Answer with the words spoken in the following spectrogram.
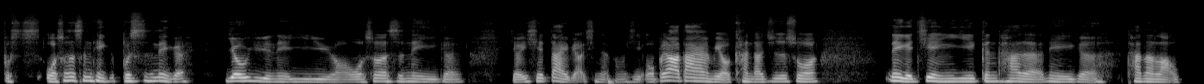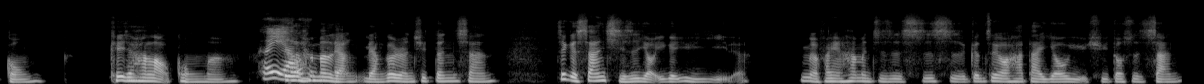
不是我说的是那个不是那个忧郁那个抑郁哦，我说的是那一个有一些代表性的东西。我不知道大家有没有看到，就是说那个建一跟她的那一个她的老公，可以叫她嗯老公吗？可以啊，就是他们两两个人去登山，这个山其实有一个寓意的。你有没有发现，他们就是失事，跟最后他带忧郁去都是山，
